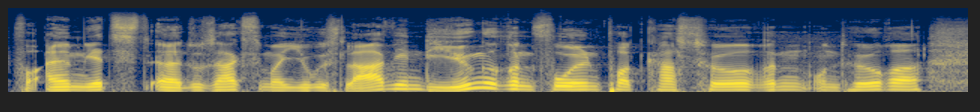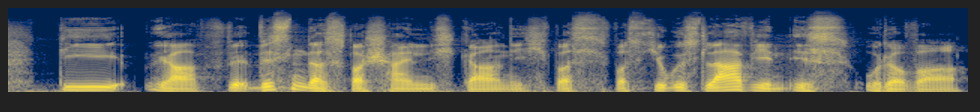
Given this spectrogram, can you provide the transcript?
Vor allem jetzt, äh, du sagst immer Jugoslawien. Die jüngeren Fohlen-Podcast-Hörerinnen und Hörer, die ja, wissen das wahrscheinlich gar nicht, was, was Jugoslawien ist oder war.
